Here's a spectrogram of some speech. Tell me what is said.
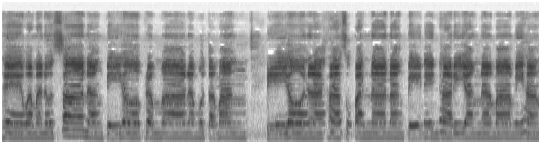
เทวมนุสสานังปิโยพระมานมุตตมังปิโยนาคาสุปันนานังปินินทาริยังนามามิหัง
